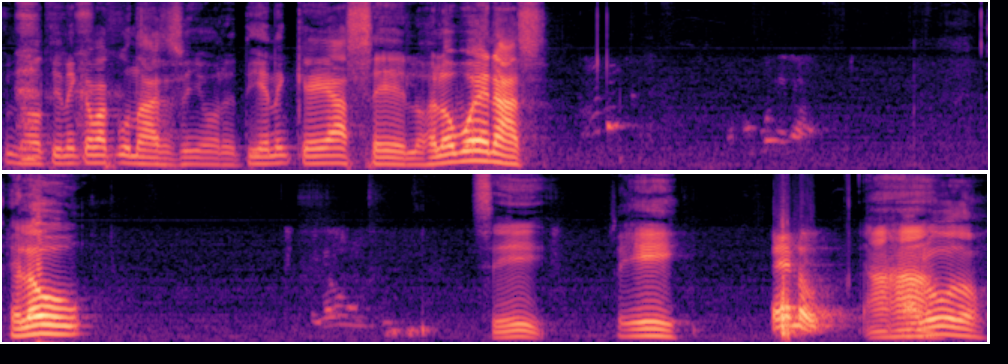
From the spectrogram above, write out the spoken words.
No, tienen que vacunarse, señores. Tienen que hacerlo. Hello, buenas. Hello. Sí. Sí. Hello. Ajá. Saludos.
